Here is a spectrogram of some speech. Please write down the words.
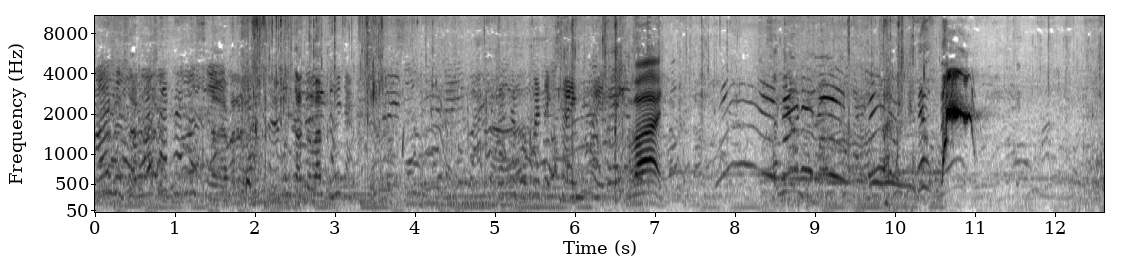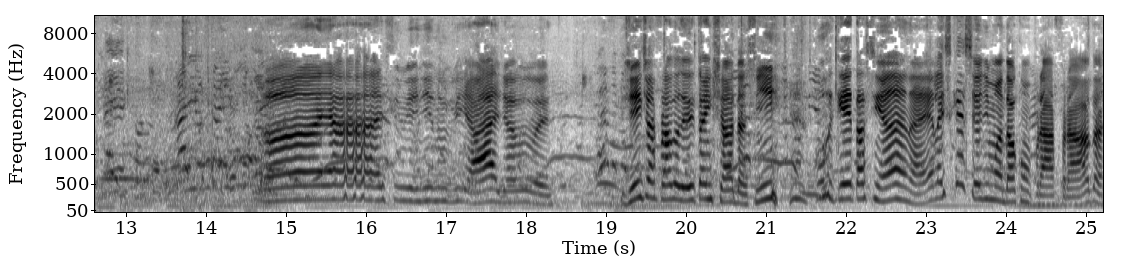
Olha, gente, vou mostrar pra vocês. Daqui a pouco vai ter que sair com ele. Vai. Olha, esse menino viaja. Gente, a fralda dele tá inchada assim, porque Tassiana, ela esqueceu de mandar comprar a fralda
